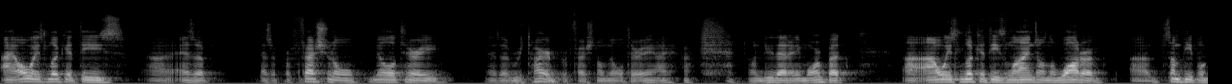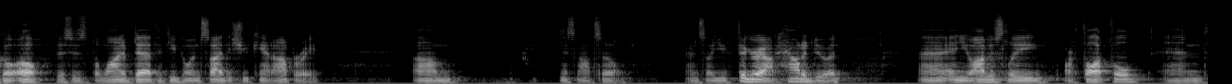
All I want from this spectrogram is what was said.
I always look at these uh, as a as a professional military, as a retired professional military. I don't do that anymore, but uh, I always look at these lines on the water. Of uh, some people go, "Oh, this is the line of death. If you go inside this, you can't operate." Um, it's not so, and so you figure out how to do it, uh, and you obviously are thoughtful, and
